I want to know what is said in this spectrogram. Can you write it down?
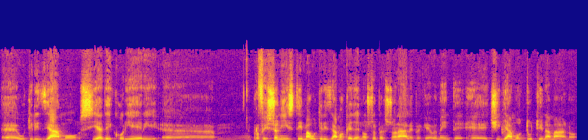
eh, utilizziamo sia dei corrieri eh, professionisti, ma utilizziamo anche del nostro personale, perché ovviamente eh, ci diamo tutti una mano.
